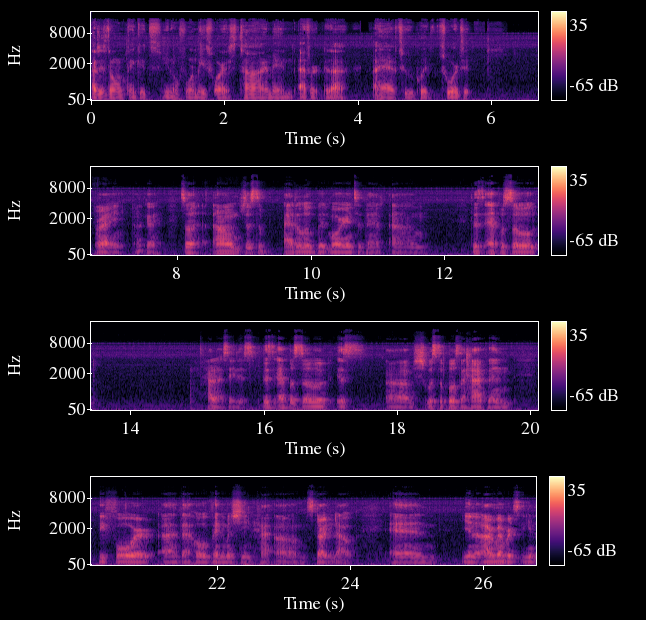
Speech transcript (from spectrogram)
I just don't think it's you know for me as far as time and effort that I I have to put towards it. Right. Okay. So um, just to add a little bit more into that, um, this episode. How did I say this? This episode is um, was supposed to happen before uh, that whole vending machine ha- um, started out, and you know I remember you know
